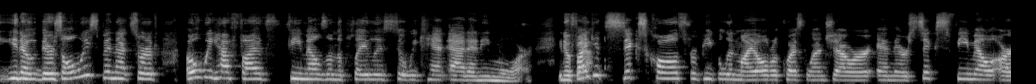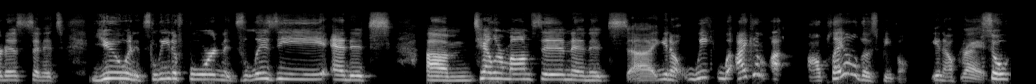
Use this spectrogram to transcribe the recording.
you know, there's always been that sort of, oh, we have five females on the playlist, so we can't add any more. You know, if yeah. I get six calls for people in my all request lunch hour and there's six female artists and it's you and it's Lita Ford and it's Lzzy and it's um, Taylor Momsen and it's, uh, you know, we, I can, I'll play all those people, you know. Right. So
